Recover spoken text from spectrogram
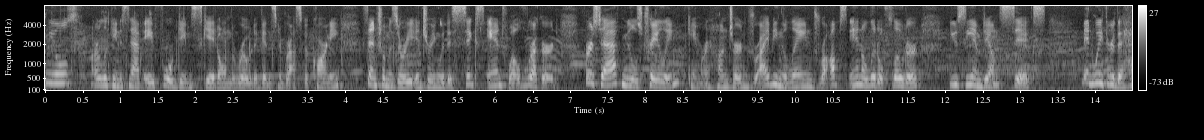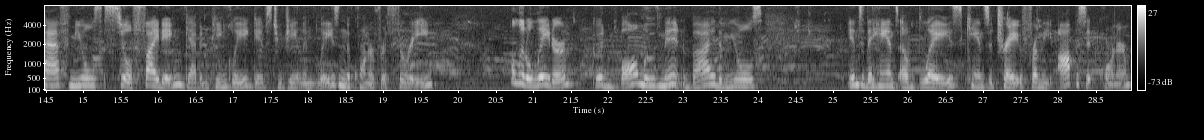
The Mules are looking to snap a four-game skid on the road against Nebraska Kearney. Central Missouri entering with a 6 and 12 record. First half, Mules trailing. Cameron Hunter driving the lane drops in a little floater. UCM down six. Midway through the half, Mules still fighting. Gavin Pinkley gives to Jalen Blaze in the corner for three. A little later, good ball movement by the Mules into the hands of Blaze. Cans a trey from the opposite corner.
